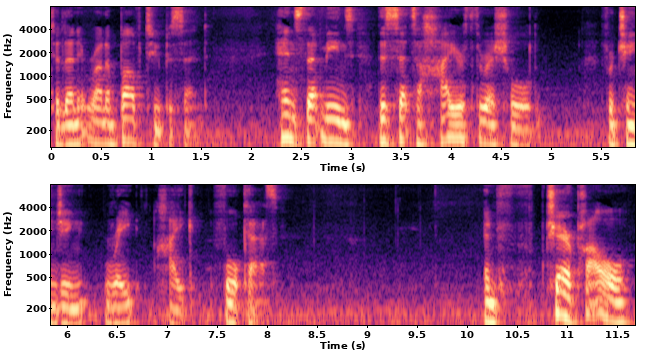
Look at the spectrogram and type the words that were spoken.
to let it run above 2%. Hence, that means this sets a higher threshold for changing rate hike forecasts. And Chair Powell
